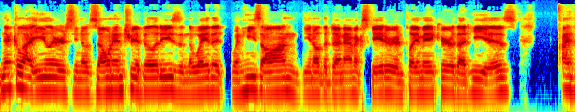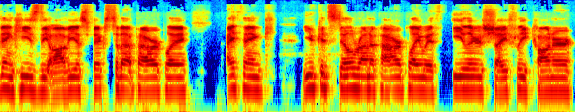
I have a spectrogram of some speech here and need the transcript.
Nikolai Ehlers, you know, zone entry abilities and the way that when he's on, you know, the dynamic skater and playmaker that he is, I think he's the obvious fix to that power play. I think you could still run a power play with Ehlers, Scheifele, Connor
